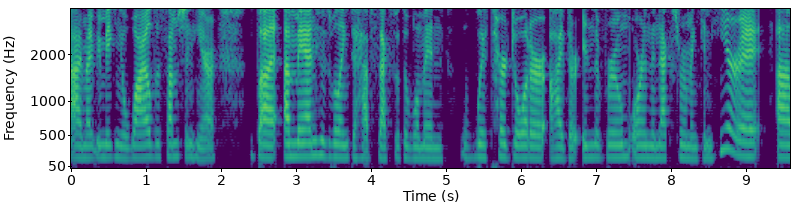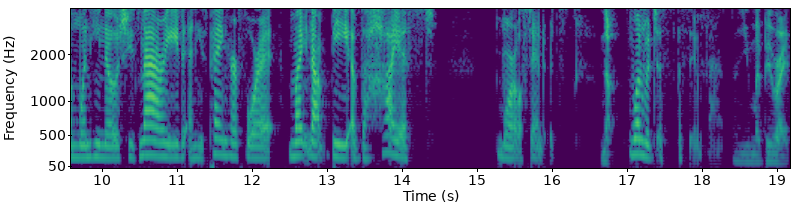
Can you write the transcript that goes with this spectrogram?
I might be making a wild assumption here, but a man who's willing to have sex with a woman with her daughter either in the room or in the next room and can hear it um, when he knows she's married and he's paying her for it might not be of the highest moral standards. No, One would just assume that. you might be right.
